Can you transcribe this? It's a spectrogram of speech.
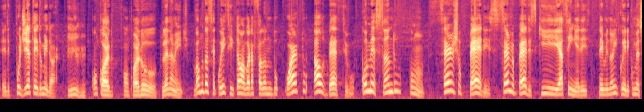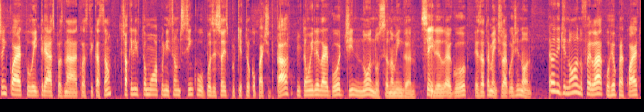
ele podia ter ido melhor. Uhum, concordo, concordo plenamente. Vamos dar sequência então, agora falando do quarto ao décimo. Começando com Sérgio Pérez. Sérgio Pérez, que assim, ele terminou em. Ele começou em quarto, entre aspas, na classificação. Só que ele tomou uma punição de cinco posições porque trocou parte do carro. Então ele largou de nono, se eu não me engano. Sim. Ele largou, exatamente, largou de nono. Então ele de nono foi lá, correu para quarto.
